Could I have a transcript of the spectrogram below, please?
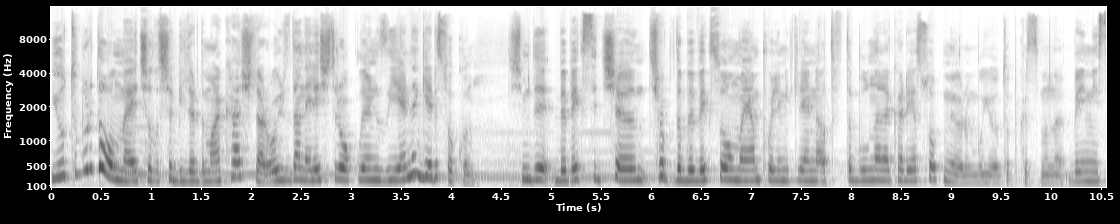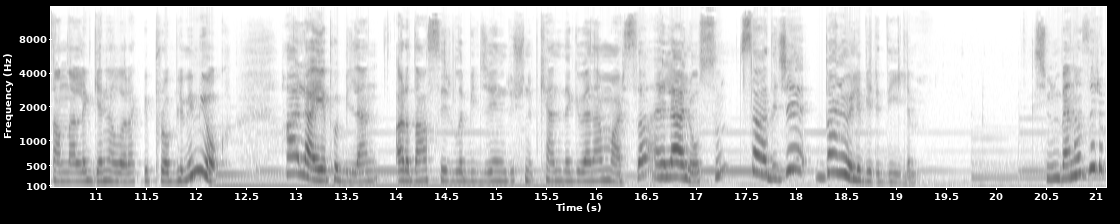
YouTuber da olmaya çalışabilirdim arkadaşlar. O yüzden eleştiri oklarınızı yerine geri sokun. Şimdi bebeksi çağın çok da bebeksi olmayan polemiklerine atıfta bulunarak araya sokmuyorum bu YouTube kısmını. Benim insanlarla genel olarak bir problemim yok. Hala yapabilen, aradan sıyrılabileceğini düşünüp kendine güvenen varsa helal olsun. Sadece ben öyle biri değilim. Şimdi ben hazırım.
